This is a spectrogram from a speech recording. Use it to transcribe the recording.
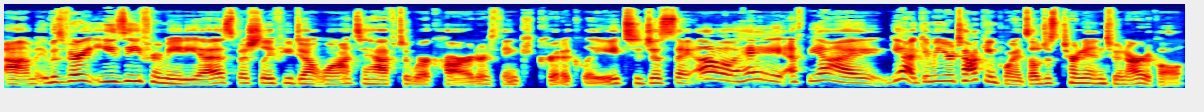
Um, it was very easy for media, especially if you don't want to have to work hard or think critically, to just say, oh, hey, FBI, yeah, give me your talking points. I'll just turn it into an article.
